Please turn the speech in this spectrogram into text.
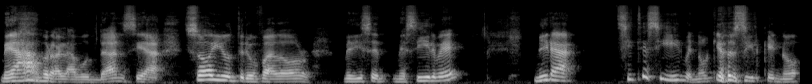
me abro a la abundancia, soy un triunfador, me dicen, ¿me sirve? Mira, sí te sirve, no quiero decir que no,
